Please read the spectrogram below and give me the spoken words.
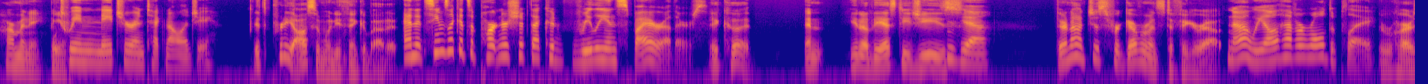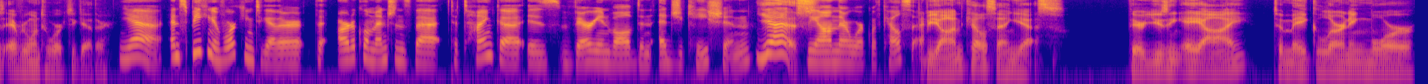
harmony. between nature and technology. It's pretty awesome when you think about it. And it seems like it's a partnership that could really inspire others. It could. And, you know, the SDGs, Yeah. They're not just for governments to figure out. No, we all have a role to play. It requires everyone to work together. Yeah. And speaking of working together, the article mentions that Tatanka is very involved in education Yes. beyond their work with Kelsey. Beyond Kelsang, yes. They're using AI to make learning more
